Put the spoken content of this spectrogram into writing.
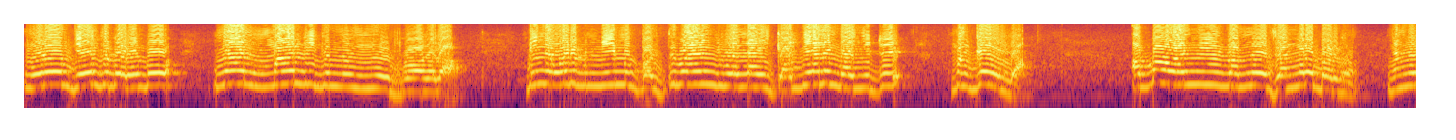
നിങ്ങളും ജയിച്ച് പറയുമ്പോൾ ഞാൻ മാറ്റിയിരിക്കുന്നു നിങ്ങൾ പോകലാം. പിന്നെ ഒരു നിയമം പത്ത് പതിനഞ്ച് കൊല്ലമായി കല്യാണം കഴിഞ്ഞിട്ട് മക്കളില്ല. അപ്പൊ വന്ന് വന്ന് സങ്കടം പറഞ്ഞു. ഞങ്ങൾ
